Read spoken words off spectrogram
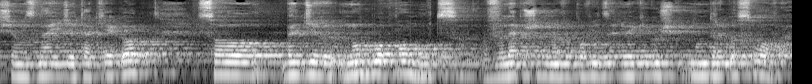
się znajdzie takiego, co będzie mogło pomóc w lepszym wypowiedzeniu jakiegoś mądrego słowa.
